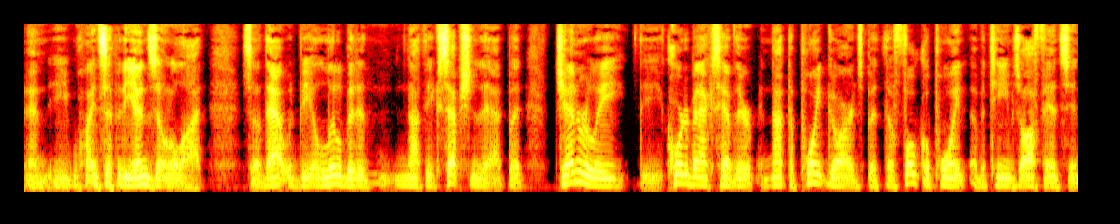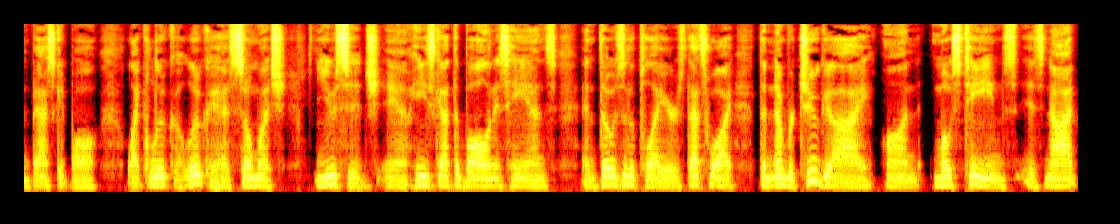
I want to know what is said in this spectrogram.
And he winds up in the end zone a lot. So that would be a little bit of not the exception to that, but generally the quarterbacks have their, not the point guards, but the focal point of a team's offense in basketball, like Luka, Luka has so much usage and he's got the ball in his hands and those are the players. That's why the number two guy on most teams is not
